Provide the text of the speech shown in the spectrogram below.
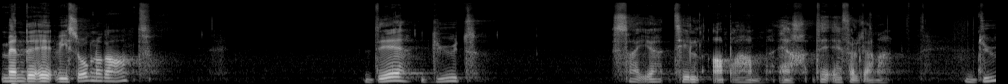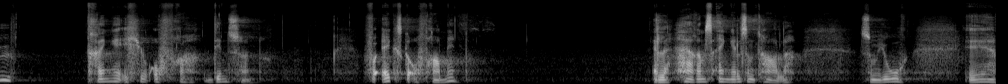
Men det viser òg noe annet. Det Gud sier til Abraham her, det er følgende Du trenger ikke å ofre din sønn, for jeg skal ofre min. Eller Herrens engel som taler, som jo er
